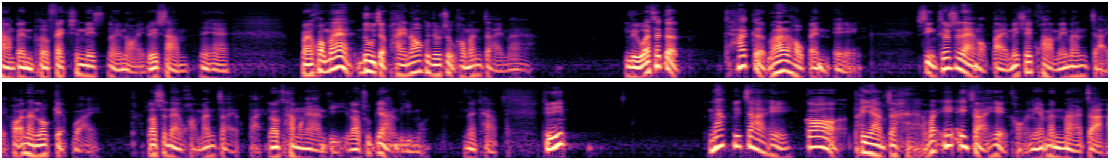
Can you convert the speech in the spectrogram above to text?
ทางเป็น perfectionist หน่อย ๆ ด้วยซ้ำนะฮะหมายความว่าดูจากภายนอกคุณจะรู้สึกความมั่นใจมาก หรือว่าถ้าเกิดถ้าเกิดว่าเราเป็นเอง สิ่งที่เราแสดงออกไปไม่ใช่ความไม่มั่นใจ เพราะอันนั้นเราเก็บไว้ เราแสดงความมั่นใจออกไป เราทำงานดี เราทุกอย่างดีหมด นะครับทีนี้นักวิจัยก็พยายามจะหาว่าเอ๊ะไอสาเหตุของอันเนี้ยมันมาจาก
